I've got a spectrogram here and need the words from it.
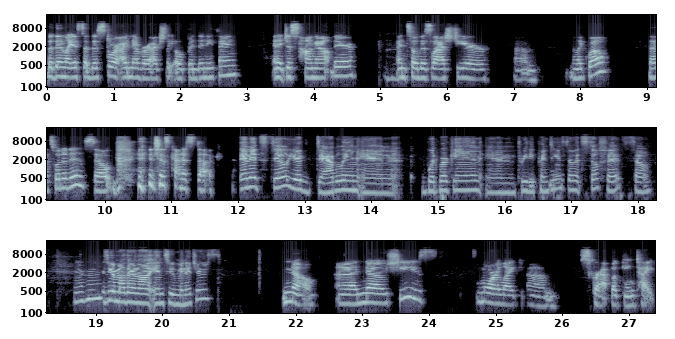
but then, like I said, this store, I never actually opened anything and it just hung out there mm-hmm. until this last year. Um, I'm like, well, that's what it is. So it just kind of stuck. And it's still you're dabbling in woodworking and 3D printing, so it still fits. So mm-hmm. is your mother-in-law into miniatures? No, uh, no, she's more like um, scrapbooking type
